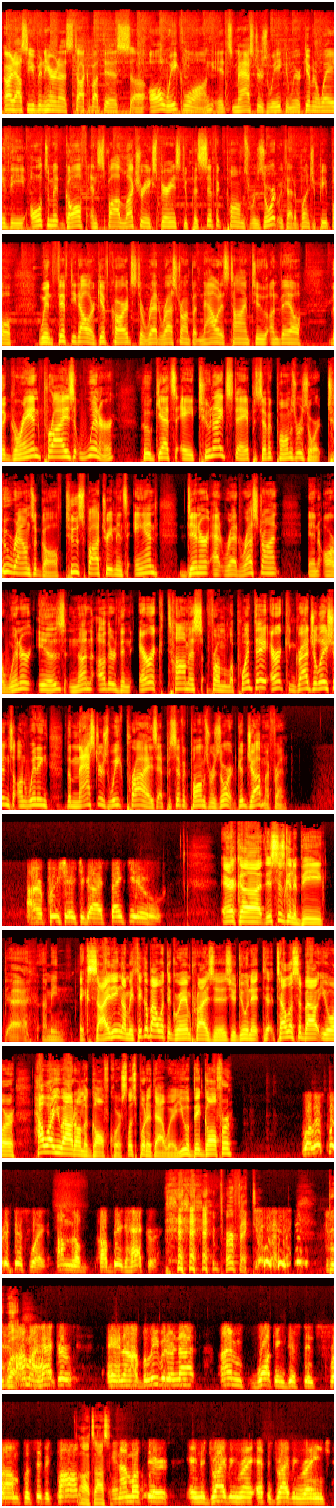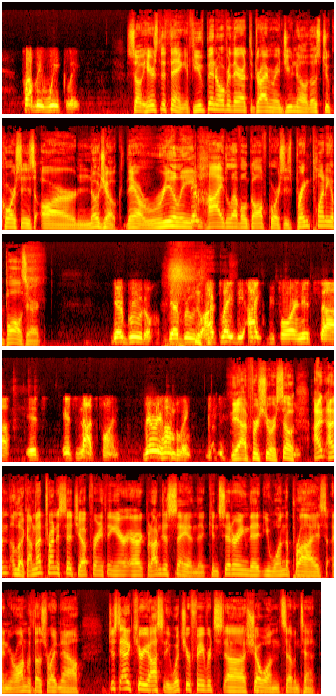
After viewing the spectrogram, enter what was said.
All right, Al, so you've been hearing us talk about this uh, all week long. It's Masters Week, and we're giving away the ultimate golf and spa luxury experience to Pacific Palms Resort. We've had a bunch of people win $50 gift cards to Red Restaurant, but now it is time to unveil the grand prize winner who gets a two night stay at Pacific Palms Resort, two rounds of golf, two spa treatments, and dinner at Red Restaurant. And our winner is none other than Eric Thomas from La Puente. Eric, congratulations on winning the Masters Week prize at Pacific Palms Resort. Good job, my friend. I appreciate you guys. Thank you. Erica, this is going to be, uh, I mean, exciting. I mean, think about what the grand prize is. You're doing it. T- tell us about your, how are you out on the golf course? Let's put it that way. Are you a big golfer? Well, let's put it this way I'm the, a big hacker. Perfect. well, I'm a hacker, and uh, believe it or not, I'm walking distance from Pacific Palm. Oh, it's awesome. And I'm up there in the driving range at the driving range probably weekly. So here's the thing: if you've been over there at the driving range, you know those two courses are no joke. They are really high-level golf courses. Bring plenty of balls, Eric. they're brutal. They're brutal. I played the Ike before, and it's uh, it's it's not fun. Very humbling. Yeah, for sure. So I, I'm look. I'm not trying to set you up for anything here, Eric, but I'm just saying that considering that you won the prize and you're on with us right now, just out of curiosity, what's your favorite uh, show on 710?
